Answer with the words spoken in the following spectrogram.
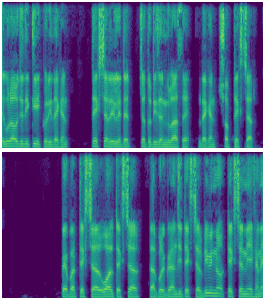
এগুলাও যদি ক্লিক করি, দেখেন টেক্সচার রিলেটেড যত ডিজাইনগুলো আছে, দেখেন, সব texture paper texture wall texture তারপরে গ্রাঞ্জি টেক্সচার বিভিন্ন টেক্সচার নিয়ে এখানে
